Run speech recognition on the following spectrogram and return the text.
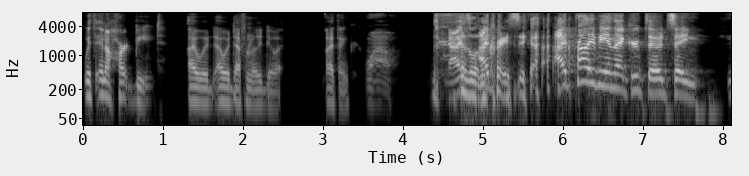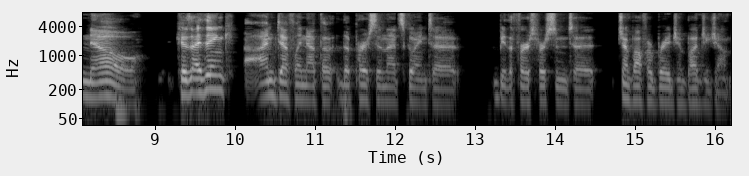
within a heartbeat, I would, I would definitely do it. I think. Wow. That's a little I'd, crazy. I'd probably be in that group that would say no, because I think I'm definitely not the the person that's going to be the first person to jump off a bridge and bungee jump.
